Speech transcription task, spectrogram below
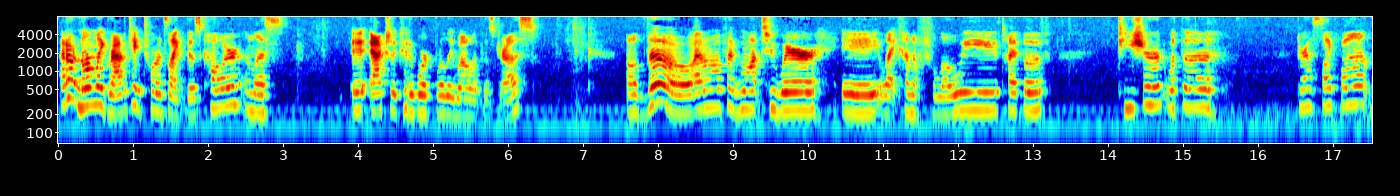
I don't normally gravitate towards like this color unless it actually could work really well with this dress. Although, I don't know if I'd want to wear a like kind of flowy type of t-shirt with a dress like that.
